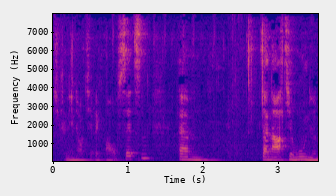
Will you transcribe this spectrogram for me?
ich kann ihn auch direkt mal aufsetzen. Ähm, danach die Rune.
